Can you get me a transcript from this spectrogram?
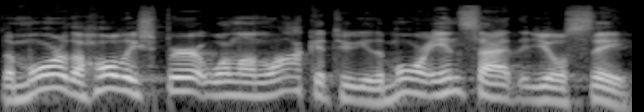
the more the Holy Spirit will unlock it to you, the more insight that you'll see.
